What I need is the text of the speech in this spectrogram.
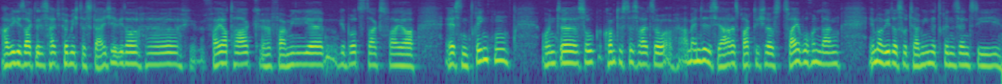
aber wie gesagt, es ist halt für mich das gleiche wieder. Äh, Feiertag, äh, Familie, Geburtstagsfeier, Essen, Trinken und äh, so kommt es das halt so am Ende des Jahres praktisch, dass zwei Wochen lang immer wieder so Termine drin sind, die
